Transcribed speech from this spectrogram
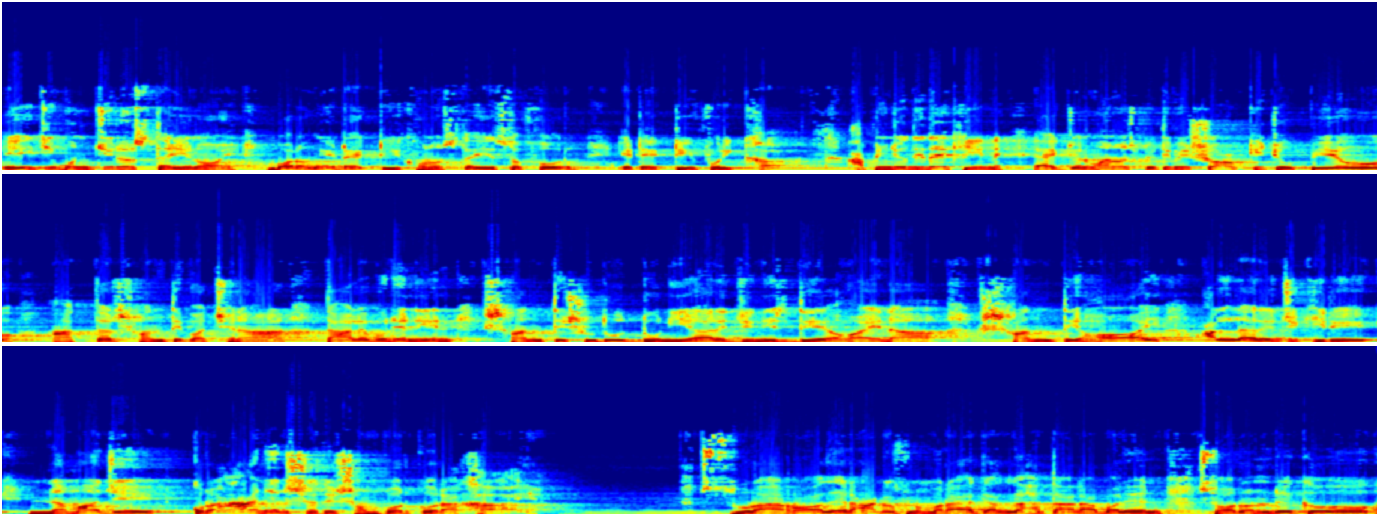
এই জীবন চিরস্থায়ী নয়, বরং এটা একটি ক্ষণস্থায়ী সফর, এটা একটি পরীক্ষা। আপনি যদি দেখেন, একজন মানুষ পৃথিবীর সব কিছু পেয়েও আত্মার শান্তি পাচ্ছে না, তাহলে বুঝে নিন, শান্তি শুধু দুনিয়ার জিনিস দিয়ে হয় না। শান্তি হয় আল্লাহর জিকিরে, নামাজে, কোরআনের সাথে সম্পর্ক রাখায়। সুরা রদের আঠাশ নম্বর আয়াতে আল্লাহ তাআলা বলেন, স্মরণ রেখো,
